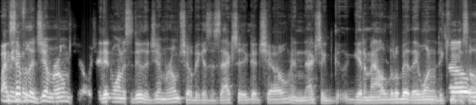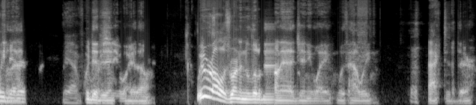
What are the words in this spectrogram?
I mean, Except the- for the Jim Rome show, which they didn't want us to do the Jim Rome show because it's actually a good show and actually get them out a little bit. They wanted to keep us Oh, off we of did that. it. Yeah. of We did it anyway, though. We were always running a little bit on edge anyway with how we acted there.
